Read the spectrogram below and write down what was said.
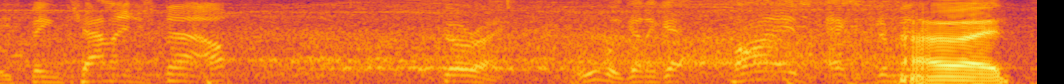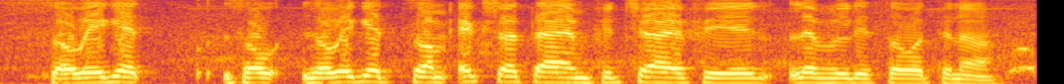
He's being challenged now. Toure. Ooh, we're going to get five extra minutes. Alright, so we get so so we get some extra time to try to level this out, you know.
